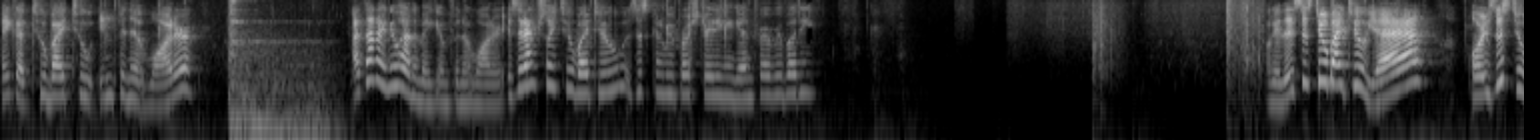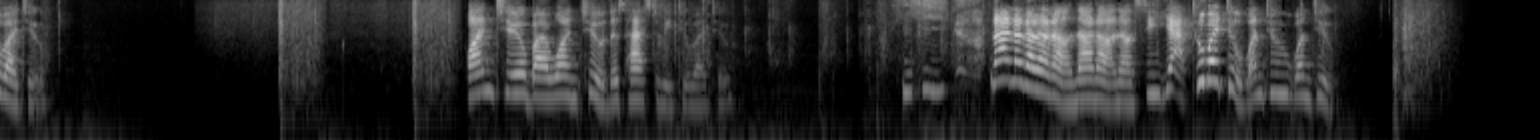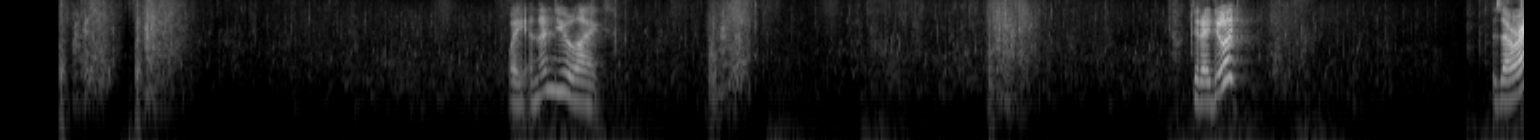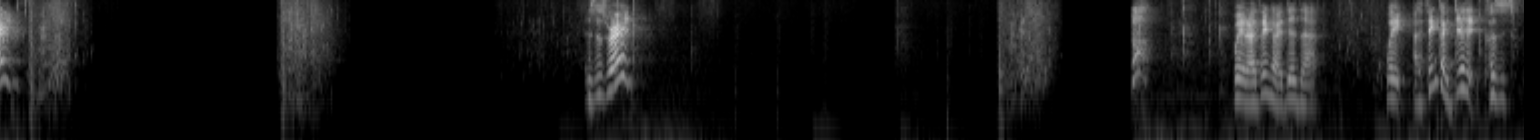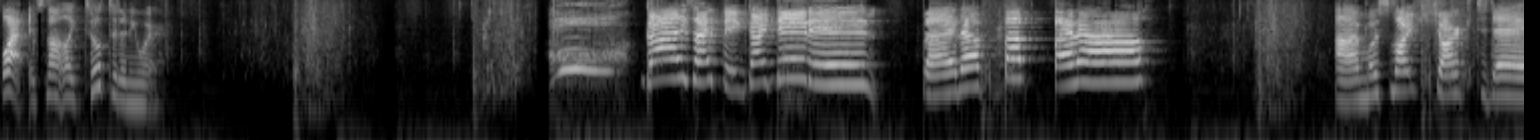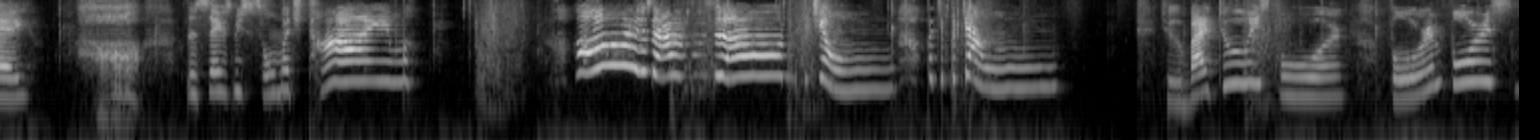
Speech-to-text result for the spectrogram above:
Make a 2x2 infinite water? I thought I knew how to make infinite water. Is it actually 2x2? Is this gonna be frustrating again for everybody? Okay, this is 2x2, yeah? Or is this 2x2? 1, 2 by 1, 2. This has to be 2 by 2. no, no, no, no, no, no, no, no. See, yeah, 2 by 2. 1, 2, 1, 2. Wait, and then you like... Did I do it? Is that right? Is this right? Wait, I think I did that. Wait, I think I did it because it's flat. It's not like tilted anywhere. Guys, I think I didn't. Ba da ba ba da. I'm a smart shark today. this saves me so much time. Ah, two by two is four. Four and four is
